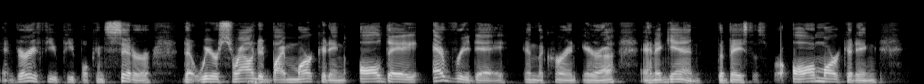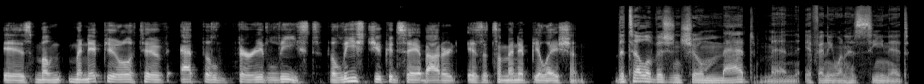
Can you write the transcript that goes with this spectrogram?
And very few people consider that we are surrounded by marketing all day, every day in the current era. And again, the basis for all marketing is ma- manipulative at the very least. The least you could say about it is it's a manipulation. The television show Mad Men, if anyone has seen it,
